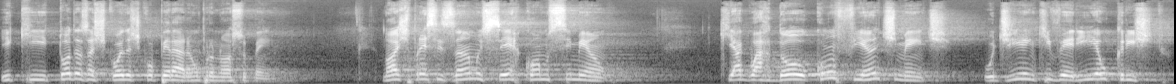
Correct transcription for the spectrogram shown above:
e que todas as coisas cooperarão para o nosso bem. Nós precisamos ser como Simeão, que aguardou confiantemente o dia em que veria o Cristo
